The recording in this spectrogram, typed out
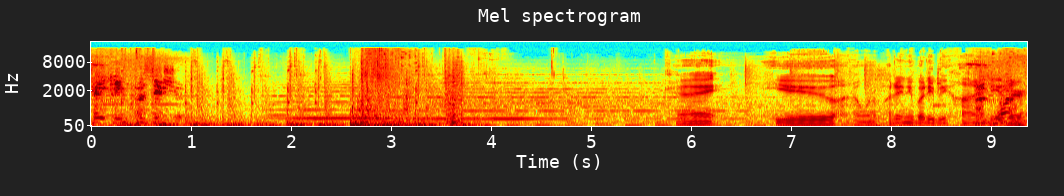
Taking position. Okay. You. I don't want to put anybody behind either.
